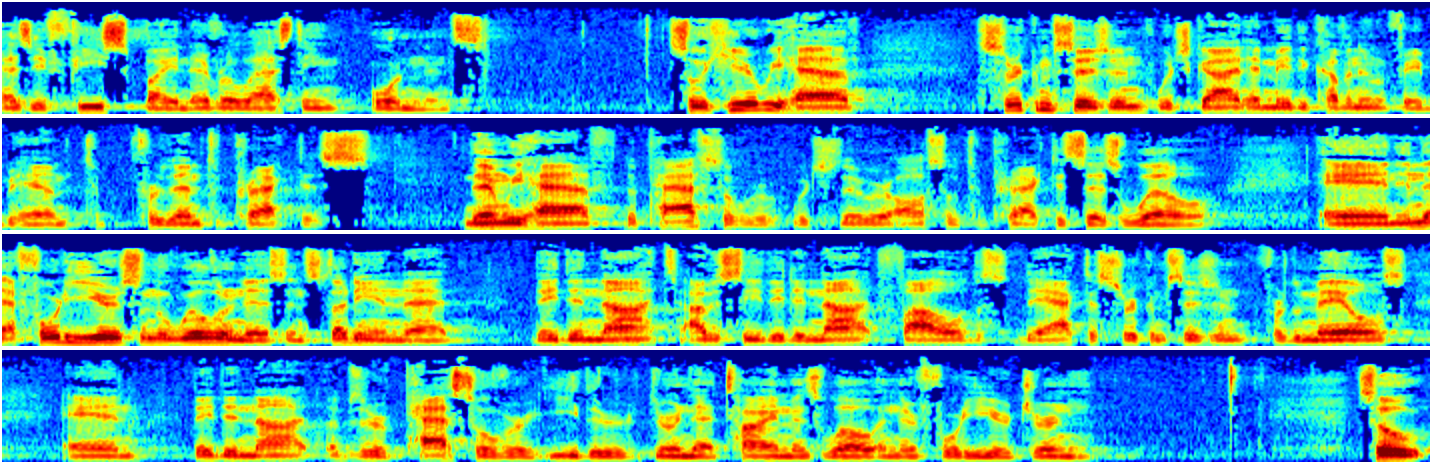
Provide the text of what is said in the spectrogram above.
as a feast by an everlasting ordinance. So here we have circumcision, which God had made the covenant with Abraham to, for them to practice. then we have the Passover, which they were also to practice as well. And in that 40 years in the wilderness and studying that, they did not, obviously, they did not follow the, the act of circumcision for the males, and they did not observe Passover either during that time as well in their 40 year journey. So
